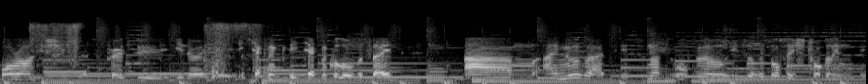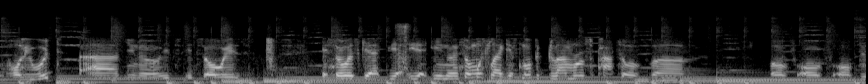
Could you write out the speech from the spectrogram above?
moral issues as opposed to you know a, technical oversight. Um, I know that it's not also it's, it's also a struggle in, in Hollywood. Uh, you know, it's it's always it's always get yeah, you know it's almost like it's not the glamorous part of. Um, of, of, of, the,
